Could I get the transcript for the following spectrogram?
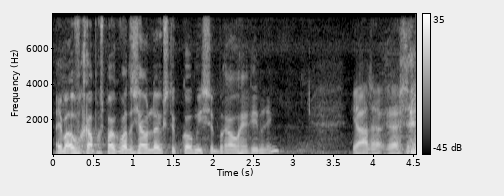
Hey, maar over grap gesproken, wat is jouw leukste komische brouwherinnering? Ja, daar, eh,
